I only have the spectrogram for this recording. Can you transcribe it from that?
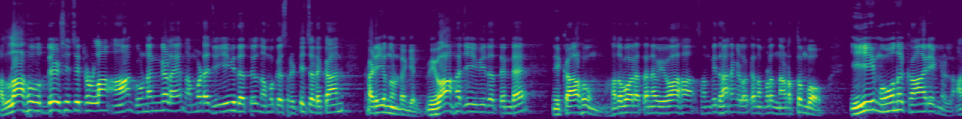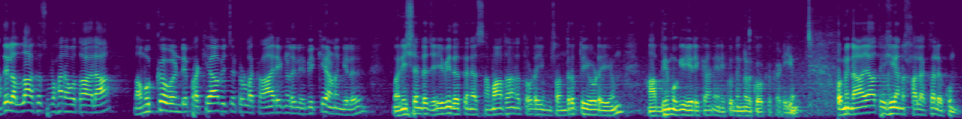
അള്ളാഹു ഉദ്ദേശിച്ചിട്ടുള്ള ആ ഗുണങ്ങളെ നമ്മുടെ ജീവിതത്തിൽ നമുക്ക് സൃഷ്ടിച്ചെടുക്കാൻ കഴിയുന്നുണ്ടെങ്കിൽ വിവാഹ ജീവിതത്തിന്റെ നിക്കാഹും അതുപോലെ തന്നെ വിവാഹ സംവിധാനങ്ങളൊക്കെ നമ്മൾ നടത്തുമ്പോൾ ഈ മൂന്ന് കാര്യങ്ങൾ അതിൽ അള്ളാഹു സുബാനവതാല നമുക്ക് വേണ്ടി പ്രഖ്യാപിച്ചിട്ടുള്ള കാര്യങ്ങൾ ലഭിക്കുകയാണെങ്കിൽ മനുഷ്യന്റെ ജീവിതത്തിന് സമാധാനത്തോടെയും സംതൃപ്തിയോടെയും അഭിമുഖീകരിക്കാൻ എനിക്കും നിങ്ങൾക്കൊക്കെ കഴിയും. അപ്പം മിനായാതിഹിയൻ ഹലക്കലക്കും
